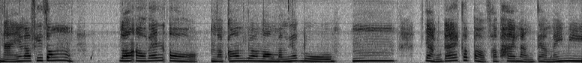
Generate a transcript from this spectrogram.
ไหนเราพี่ต้อง ลองเอาแว่นออก แล้วก็ลองมาเลือกดู อืม อยากได้กระเป๋าสะพายหลังแต่ไม่มี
